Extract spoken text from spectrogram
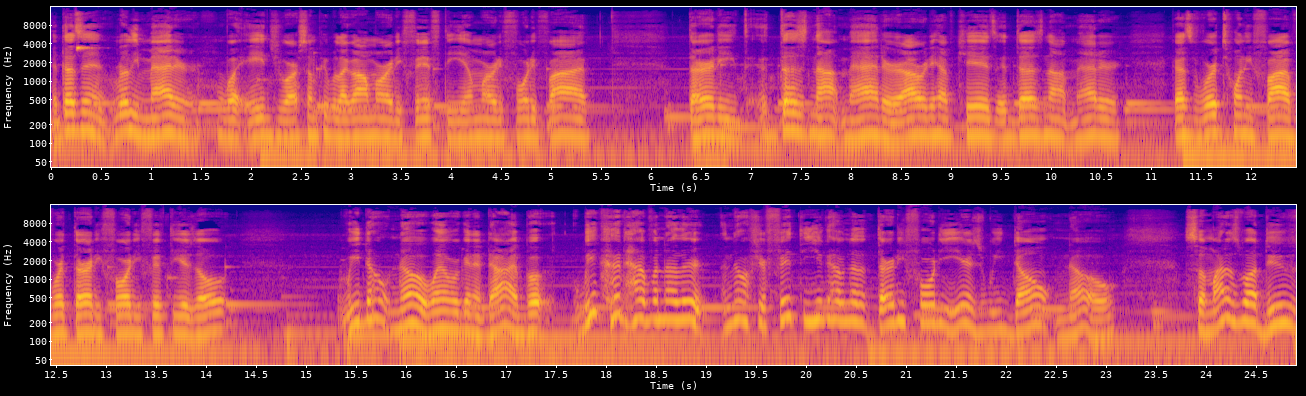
it doesn't really matter what age you are. Some people like, oh, I'm already 50, I'm already 45, 30. It does not matter. I already have kids. It does not matter. Guys, we're 25, we're 30, 40, 50 years old. We don't know when we're going to die, but we could have another, you know, if you're 50, you can have another 30, 40 years. We don't know. So might as well do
